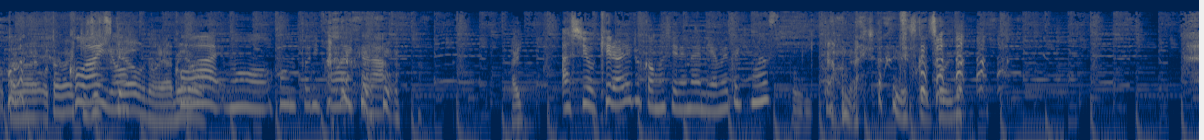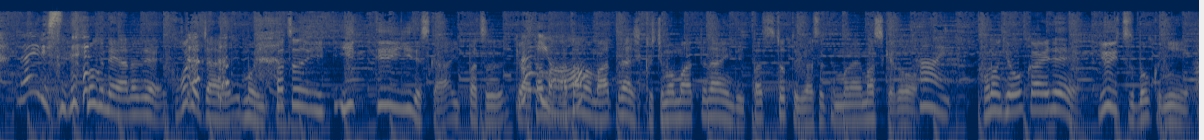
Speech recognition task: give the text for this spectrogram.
お互いお互い傷つけ合うのはやめよう。怖い。もう本当に怖いから。はい。足を蹴られるかもしれないんでやめときます。もう一回もないじゃないですかそういうのですね。僕ねあのねここでじゃあもう一発い言っていいですか？一発。今日頭頭回ってないし口も回ってないんで一発ちょっと言わせてもらいますけどはい。この業界で唯一僕に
